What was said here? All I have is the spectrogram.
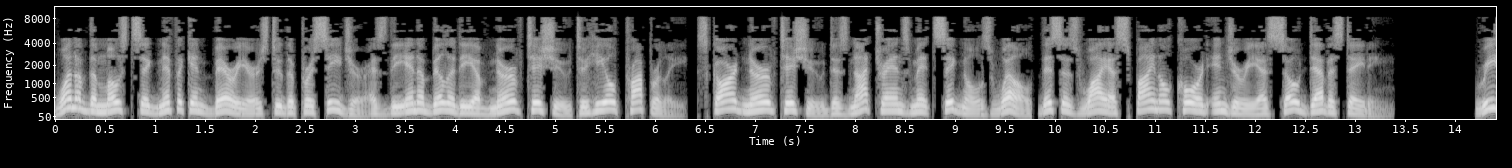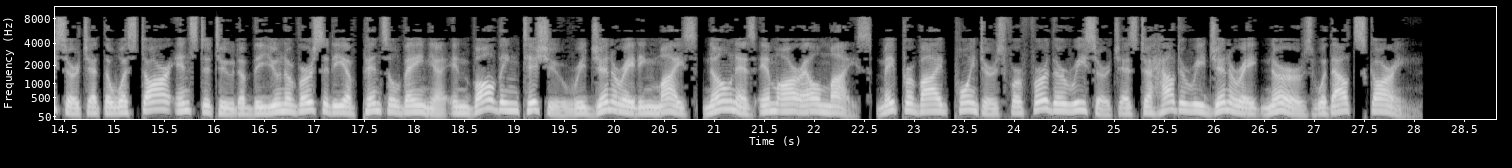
One of the most significant barriers to the procedure is the inability of nerve tissue to heal properly. Scarred nerve tissue does not transmit signals well this is why a spinal cord injury is so devastating. Research at the Wistar Institute of the University of Pennsylvania involving tissue regenerating mice known as MRL mice may provide pointers for further research as to how to regenerate nerves without scarring.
